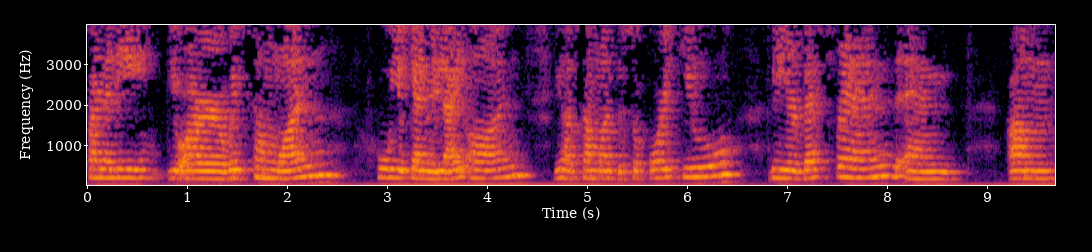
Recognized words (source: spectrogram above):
finally you are with someone who you can rely on. You have someone to support you, be your best friend, and um,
